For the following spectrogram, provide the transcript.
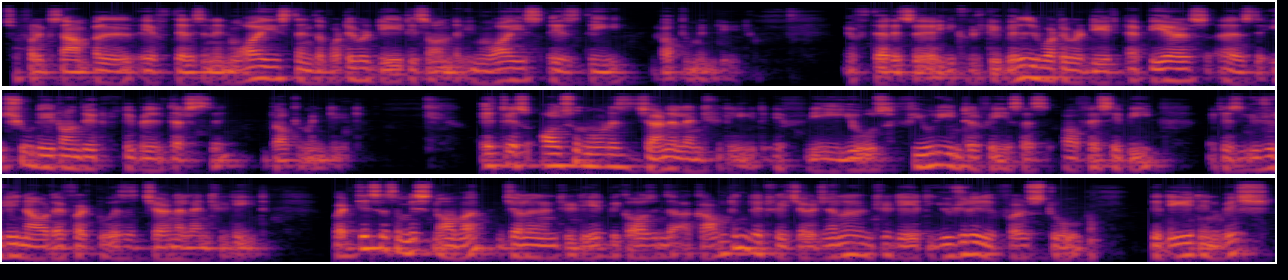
So for example, if there is an invoice, then the whatever date is on the invoice is the document date. If there is a utility bill, whatever date appears as the issue date on the utility bill, that's the document date. It is also known as journal entry date. If we use Fiori interfaces of SAP, it is usually now referred to as a journal entry date. But this is a misnomer, journal entry date, because in the accounting literature, journal entry date usually refers to the date in which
